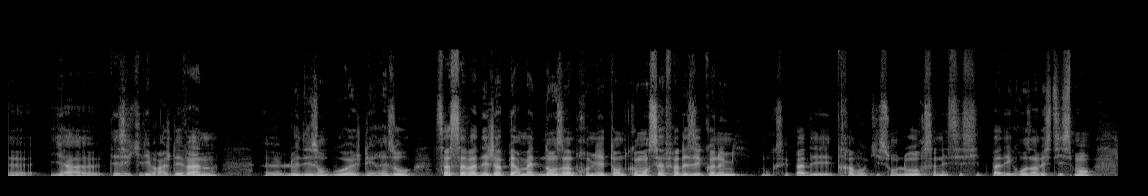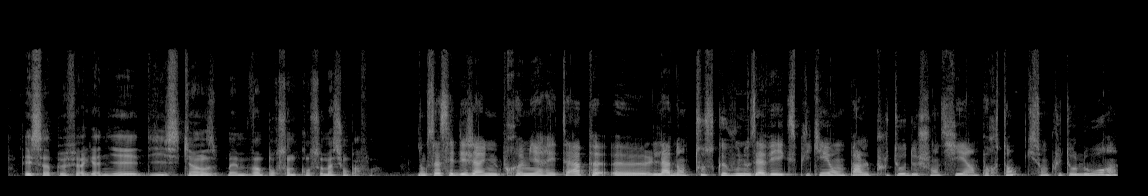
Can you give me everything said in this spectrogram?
Euh, il y a des équilibrages des vannes, euh, le désembouage des réseaux, ça, ça va déjà permettre dans un premier temps de commencer à faire des économies. Donc ce pas des travaux qui sont lourds, ça ne nécessite pas des gros investissements, et ça peut faire gagner 10, 15, même 20% de consommation parfois. Donc ça, c'est déjà une première étape. Euh, là, dans tout ce que vous nous avez expliqué, on parle plutôt de chantiers importants, qui sont plutôt lourds.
